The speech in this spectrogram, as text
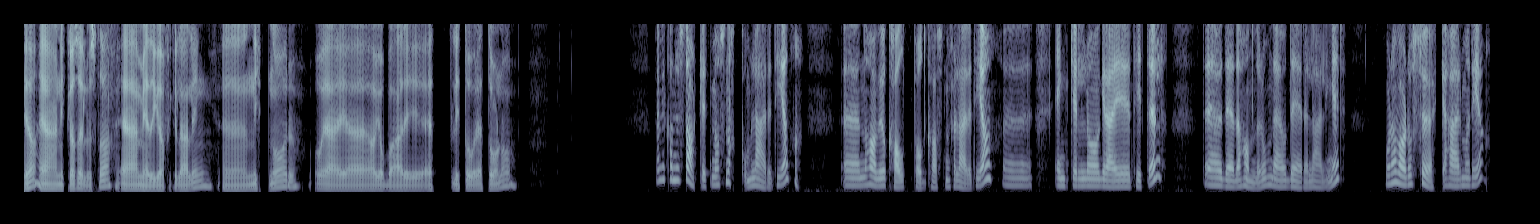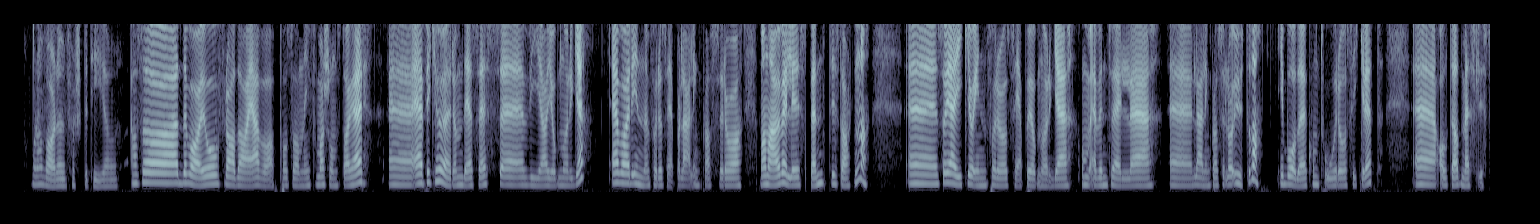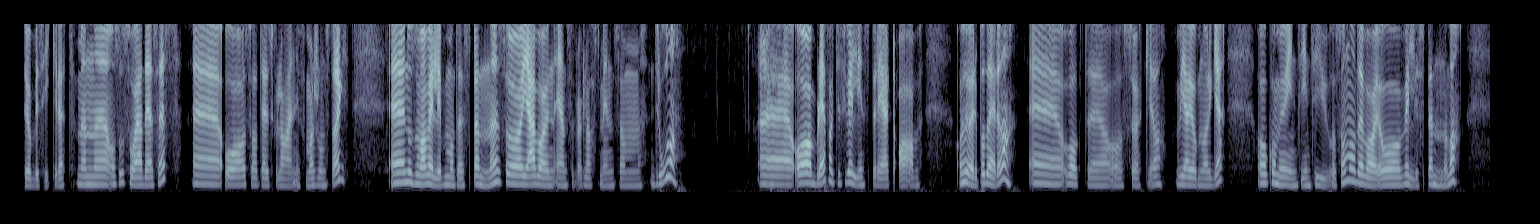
Ja, jeg er Niklas Elvestad. Jeg er mediegrafikerlærling, eh, 19 år, og jeg eh, har jobba her i et, litt over ett år nå. Men vi kan jo starte litt med å snakke om læretida, da. Eh, nå har vi jo kalt podkasten for Læretida. Eh, enkel og grei tittel. Det er jo det det handler om. Det er jo dere lærlinger. Hvordan var det å søke her, Maria? Hvordan var det den første tida? Altså, det var jo fra da jeg var på sånn informasjonsdag her. Eh, jeg fikk høre om DSS eh, via Jobb Norge. Jeg var inne for å se på lærlingplasser, og man er jo veldig spent i starten, da. Eh, så jeg gikk jo inn for å se på Jobb Norge om eventuelle eh, lærlingplasser lå ute, da. I både kontor og sikkerhet. Eh, alltid hatt mest lyst til å jobbe i sikkerhet. Men eh, også så jeg eh, og så at dere skulle ha en informasjonsdag. Eh, noe som var veldig på en måte spennende, så jeg var jo den eneste fra klassen min som dro, da. Eh, og ble faktisk veldig inspirert av å høre på dere, da. Eh, og valgte å søke da, via Jobb Norge. Og kom jo inn til intervju og sånn, og det var jo veldig spennende, da.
